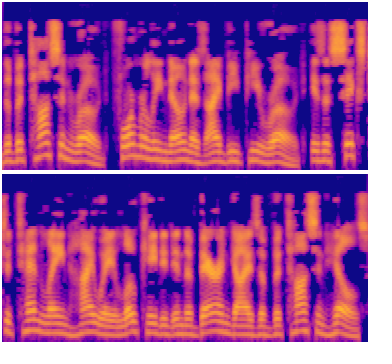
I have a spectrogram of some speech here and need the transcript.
The Batasan Road, formerly known as IBP Road, is a 6 to 10 lane highway located in the barangays of Batasan Hills,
